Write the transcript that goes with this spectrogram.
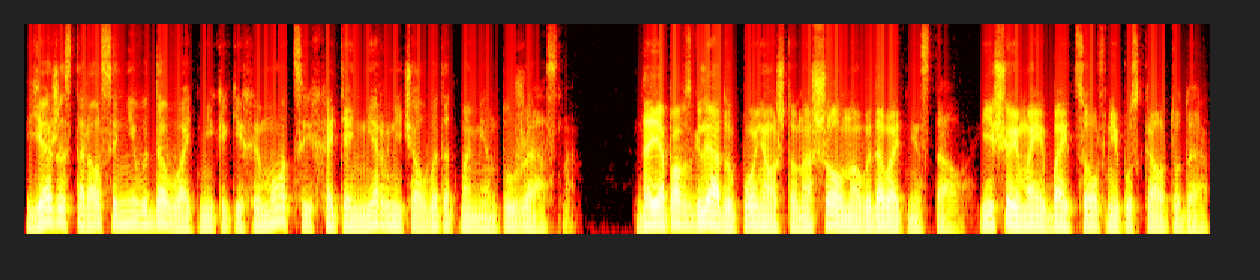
Я же старался не выдавать никаких эмоций, хотя нервничал в этот момент ужасно. Да я по взгляду понял, что нашел, но выдавать не стал. Еще и моих бойцов не пускал туда.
